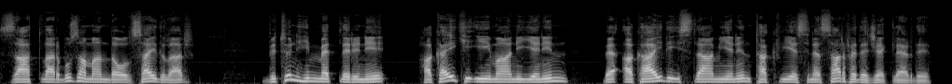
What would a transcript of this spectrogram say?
zatlar bu zamanda olsaydılar, bütün himmetlerini hakaiki imaniyenin ve akaid-i İslamiyenin takviyesine sarf edeceklerdi.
